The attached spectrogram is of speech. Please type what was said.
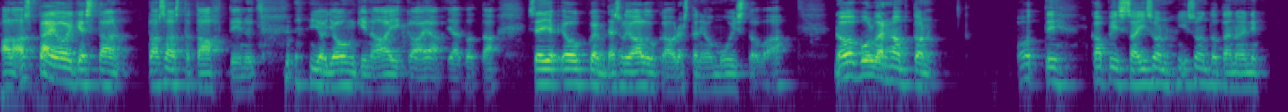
alaspäin oikeastaan tasasta tahtiin nyt jo jonkin aikaa. Ja, ja tota, se joukkue, mitä se oli alkukaudesta, niin on muistovaa. No Wolverhampton otti kapissa ison, ison tota noin, niin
